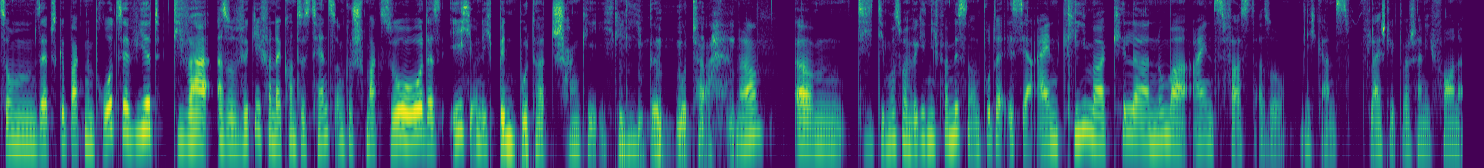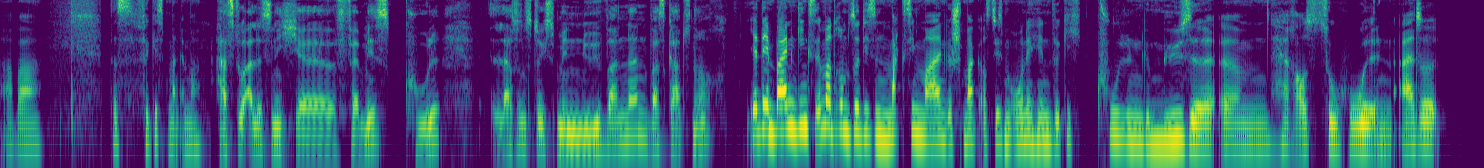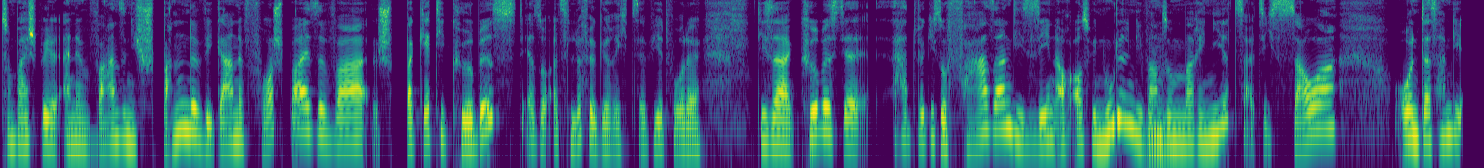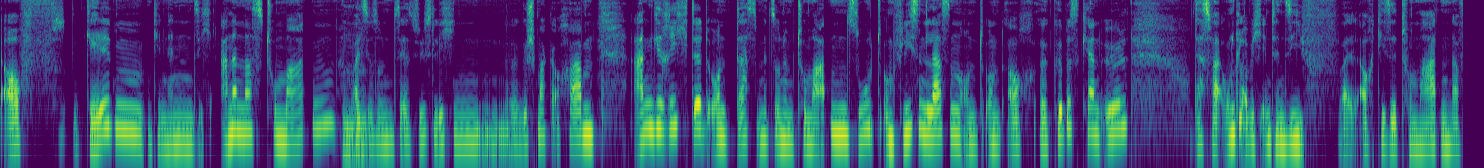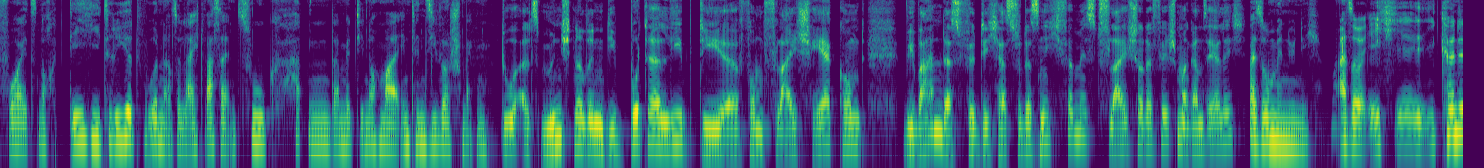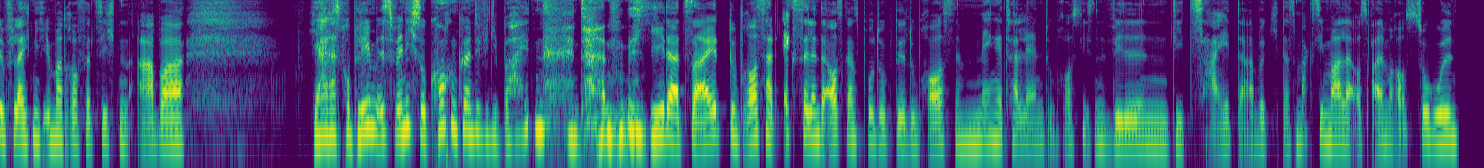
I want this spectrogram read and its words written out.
zum selbstgebackenen Brot serviert. Die war also wirklich von der Konsistenz und Geschmack so, dass ich, und ich bin Butter-Chunky, ich liebe Butter. ne? ähm, die, die muss man wirklich nicht vermissen. Und Butter ist ja ein Klimakiller Nummer eins fast. Also nicht ganz. Fleisch liegt wahrscheinlich vorne, aber das vergisst man immer. Hast du alles nicht äh, vermisst? Cool. Lass uns durchs Menü wandern. Was gab's noch? Ja, den beiden ging es immer darum, so diesen maximalen Geschmack aus diesem ohnehin wirklich coolen Gemüse ähm, herauszuholen. Also zum Beispiel eine wahnsinnig spannende vegane Vorspeise war Spaghetti-Kürbis, der so als Löffelgericht serviert wurde. Dieser Kürbis, der hat wirklich so Fasern, die sehen auch aus wie Nudeln, die waren mhm. so mariniert, salzig sauer. Und das haben die auf gelben, die nennen sich Ananas-Tomaten, mhm. weil sie so einen sehr süßlichen äh, Geschmack auch haben, angerichtet und das mit so einem Tomatensud umfließen lassen und, und auch äh, Kürbiskernöl. Das war unglaublich intensiv, weil auch diese Tomaten davor jetzt noch dehydriert wurden, also leicht Wasserentzug hatten, damit die noch mal intensiver schmecken. Du als Münchnerin, die Butter liebt, die äh, vom Fleisch herkommt, wie war denn das für dich? Hast du das nicht vermisst, Fleisch oder Fisch, mal ganz ehrlich? Bei so einem Menü nicht. Also ich, äh, ich könnte vielleicht nicht immer darauf verzichten, aber ja, das Problem ist, wenn ich so kochen könnte wie die beiden, dann jederzeit. Du brauchst halt exzellente Ausgangsprodukte, du brauchst eine Menge Talent, du brauchst diesen Willen, die Zeit, da wirklich das Maximale aus allem rauszuholen.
